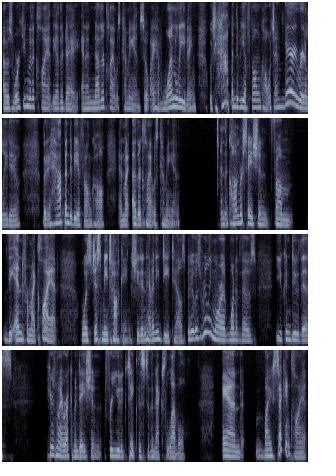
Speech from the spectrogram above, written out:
I was working with a client the other day and another client was coming in. So I have one leaving, which happened to be a phone call, which I very rarely do, but it happened to be a phone call and my other client was coming in. And the conversation from the end for my client was just me talking. She didn't have any details, but it was really more of one of those, you can do this, here's my recommendation for you to take this to the next level. And my second client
